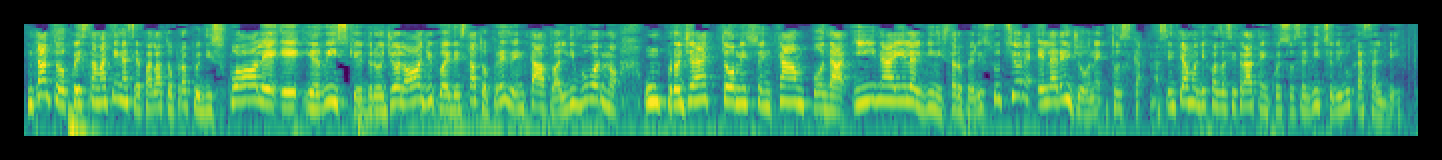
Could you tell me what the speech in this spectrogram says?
Intanto questa mattina si è parlato proprio di scuole e il rischio idrogeologico ed è stato presentato a Livorno un progetto messo in campo da INAIL, il Ministero per l'Istruzione e la Regione Toscana. Sentiamo di cosa si tratta in questo servizio di Luca Salvetti.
